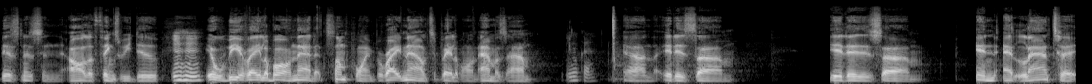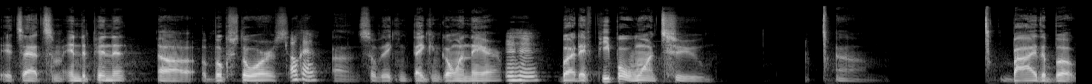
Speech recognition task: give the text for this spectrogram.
business and all the things we do. Mm-hmm. It will be available on that at some point, but right now it's available on Amazon. Okay. And it is um, it is um, in Atlanta. It's at some independent uh, bookstores Okay. uh, so they can they can go in there. Mm-hmm. But if people want to um, buy the book,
